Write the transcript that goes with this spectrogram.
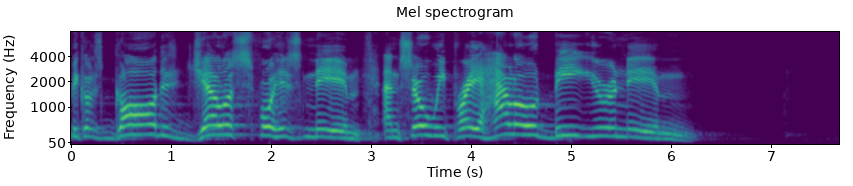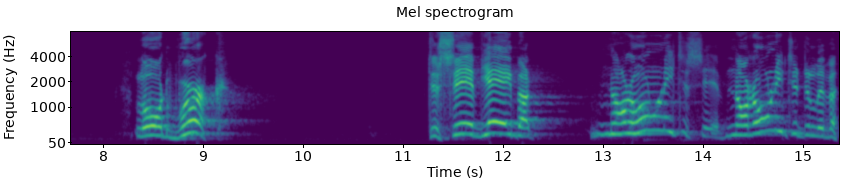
because God is jealous for his name. And so we pray, Hallowed be your name. Lord, work to save, yea, but not only to save, not only to deliver,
